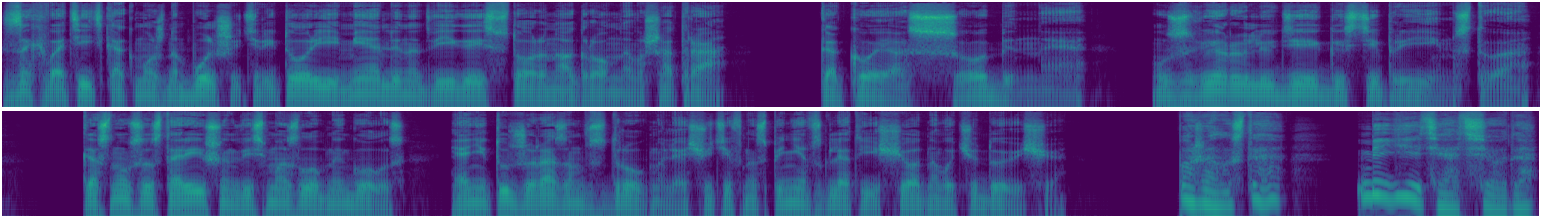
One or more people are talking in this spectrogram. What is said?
захватить как можно больше территории, медленно двигаясь в сторону огромного шатра. «Какое особенное у людей гостеприимство!» Коснулся старейшин весьма злобный голос, и они тут же разом вздрогнули, ощутив на спине взгляд еще одного чудовища. «Пожалуйста, бегите отсюда!»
